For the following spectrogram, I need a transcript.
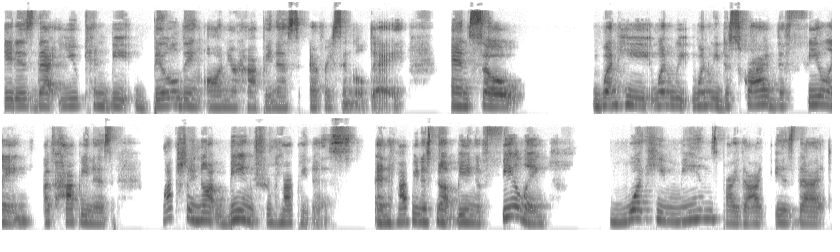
It is that you can be building on your happiness every single day. And so when he when we when we describe the feeling of happiness actually not being true happiness and happiness not being a feeling, what he means by that is that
